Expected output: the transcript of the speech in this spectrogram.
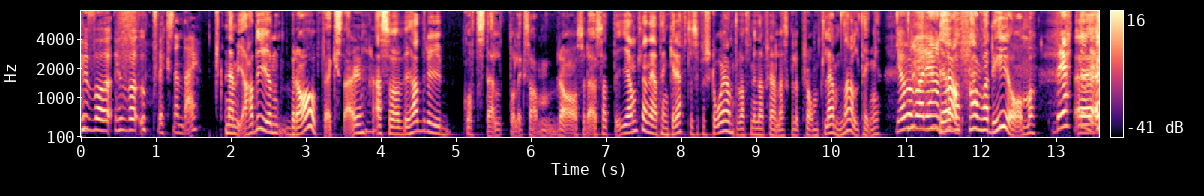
Hur, var, hur var uppväxten där? Nej, men jag hade ju en bra uppväxt där. Alltså vi hade det ju gott ställt och liksom bra och sådär. Så att egentligen när jag tänker efter så förstår jag inte varför mina föräldrar skulle prompt lämna allting. ja vad var det han Ja, sa? vad fan var det om? Berätta nu.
